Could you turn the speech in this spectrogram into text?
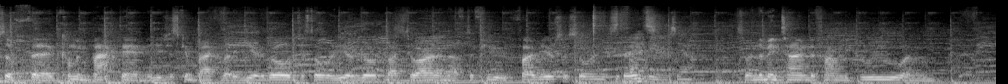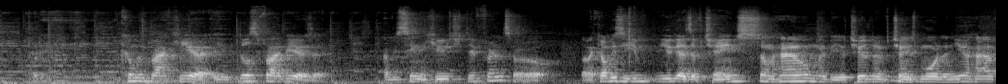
Terms of uh, coming back, then you just came back about a year ago, just over a year ago, back to Ireland after a few five years or so in the Five states. years, yeah. So in the meantime, the family grew, and but coming back here, those five years, uh, have you seen a huge difference, or like obviously you, you guys have changed somehow? Maybe your children have changed more than you have,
